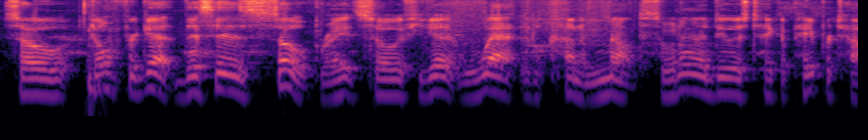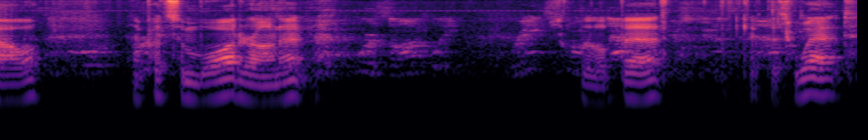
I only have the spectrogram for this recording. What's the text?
So don't forget, this is soap, right? So if you get it wet, it'll kind of melt. So what I'm going to do is take a paper towel and put some water on it, just a little bit, get this wet,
